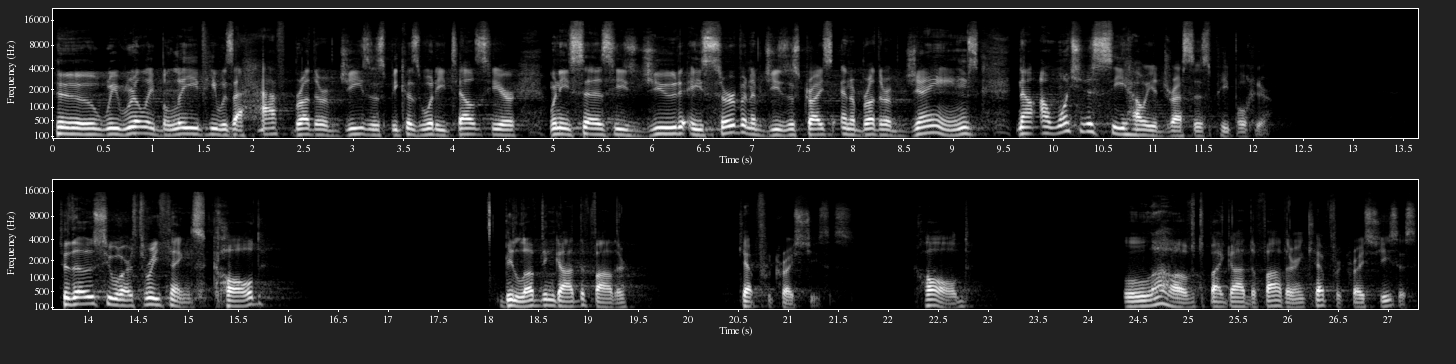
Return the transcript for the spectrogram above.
who we really believe he was a half brother of Jesus because what he tells here when he says he's Jude, a servant of Jesus Christ and a brother of James. Now, I want you to see how he addresses people here. To those who are three things called, beloved in God the Father, kept for Christ Jesus. Called, loved by God the Father, and kept for Christ Jesus.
